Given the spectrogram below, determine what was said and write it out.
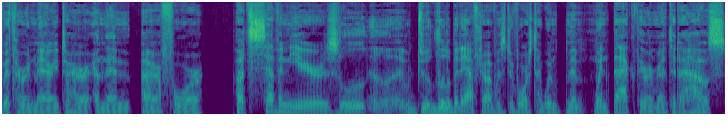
with her and married to her, and then uh, for about seven years, a little bit after I was divorced, I went went back there and rented a house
